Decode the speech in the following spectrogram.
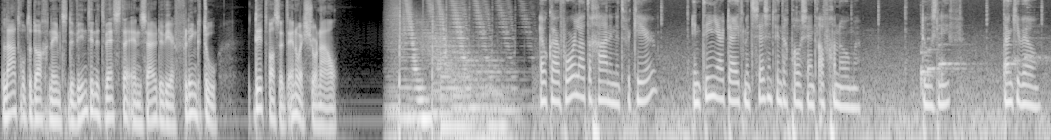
Later op de dag neemt de wind in het westen en zuiden weer flink toe. Dit was het NOS Journaal. Elkaar voor laten gaan in het verkeer. In 10 jaar tijd met 26% afgenomen. Doe eens lief. Dank je wel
